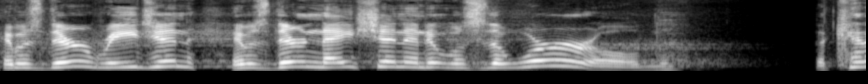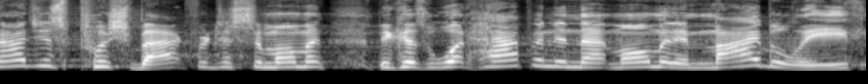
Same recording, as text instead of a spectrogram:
it was their region, it was their nation, and it was the world. But can I just push back for just a moment? Because what happened in that moment, in my belief,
